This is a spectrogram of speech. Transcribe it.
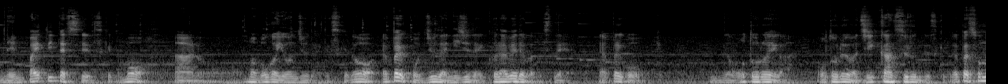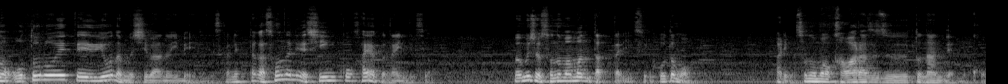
年配といったら失礼ですけどもあの、まあ、僕は40代ですけどやっぱりこう10代20代に比べればですねやっぱりこう衰えが衰えは実感するんですけどやっぱりその衰えているような虫歯のイメージですかねだからそんなにね進行早くないんですよ、まあ、むしろそのままだったりすることもありますそのまま変わらずずっと何年もこう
